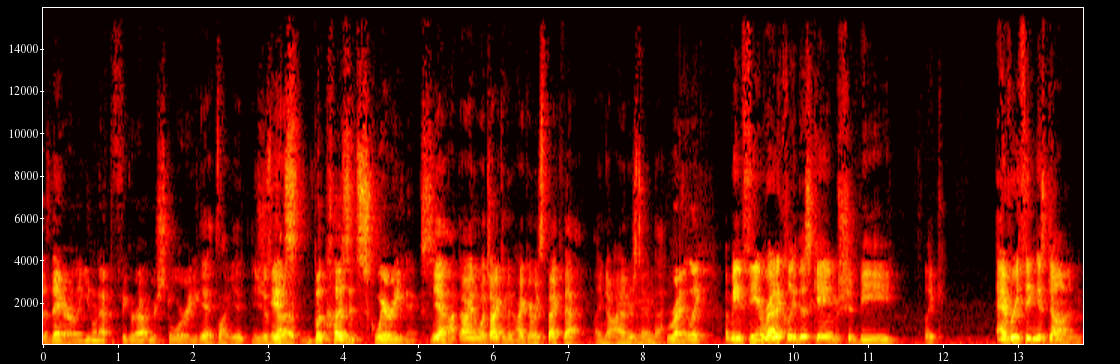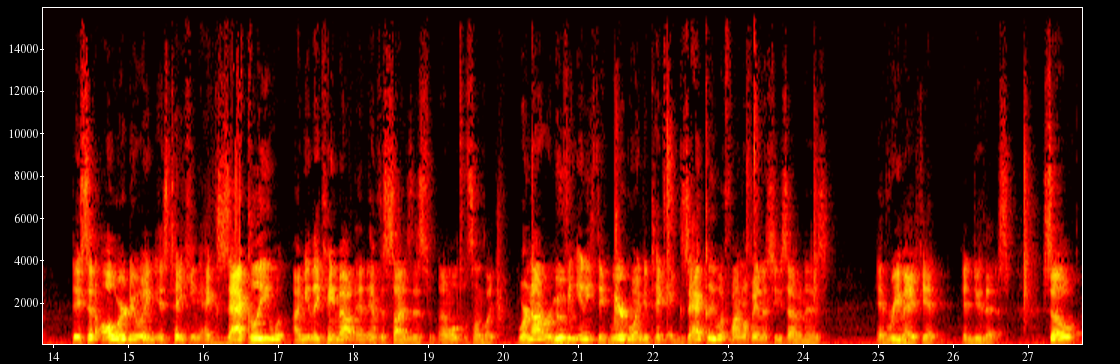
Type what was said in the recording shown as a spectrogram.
is there. Like you don't have to figure out your story. Yeah, it's like you, you just gotta. It's because it's Square Enix. Yeah, I, I, which I can I can respect that. I know I understand Mm-hmm. that. Right. Like I mean, theoretically, this game should be like everything is done. They said all we're doing is taking exactly. What, I mean, they came out and emphasized this on multiple times. Like, we're not removing anything. We are going to take exactly what Final Fantasy VII is and remake it and do this. So,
